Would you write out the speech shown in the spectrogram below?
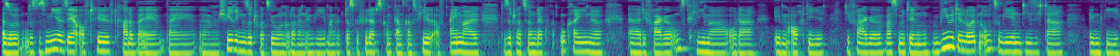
also dass es mir sehr oft hilft, gerade bei, bei ähm, schwierigen Situationen oder wenn irgendwie man das Gefühl hat, es kommt ganz, ganz viel auf einmal, die Situation der Ukraine, äh, die Frage ums Klima oder eben auch die, die Frage, was mit den, wie mit den Leuten umzugehen, die sich da irgendwie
